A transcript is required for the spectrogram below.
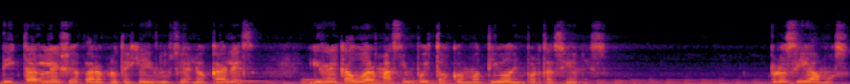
dictar leyes para proteger industrias locales y recaudar más impuestos con motivo de importaciones. Prosigamos.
